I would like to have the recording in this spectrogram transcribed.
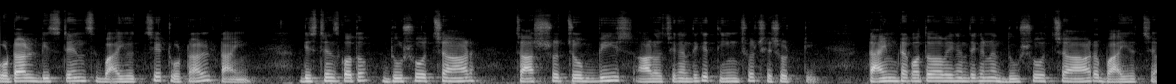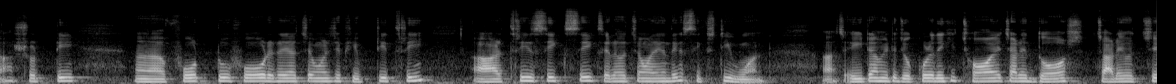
total distance by হচ্ছে টোটাল টাইম। ডিস্টেন্স কত? দুশো চার, চারশো চব্বিশ, আর হচ্ছে এখান থেকে তিনশো ছেষট্টি। টাইমটা কত হবে এখান থেকে না? দুশো চার বাই হচ্ছে আটষট্টি ফোর টু ফোর, এটা যাচ্ছে আমার হচ্ছে ফিফটি থ্রি, আর থ্রি সিক্স সিক্স, এটা হচ্ছে আমার এখান থেকে সিক্সটি ওয়ান। আচ্ছা এইটা আমি একটু যোগ করে দেখি। ছয় চারে দশ, চারে হচ্ছে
